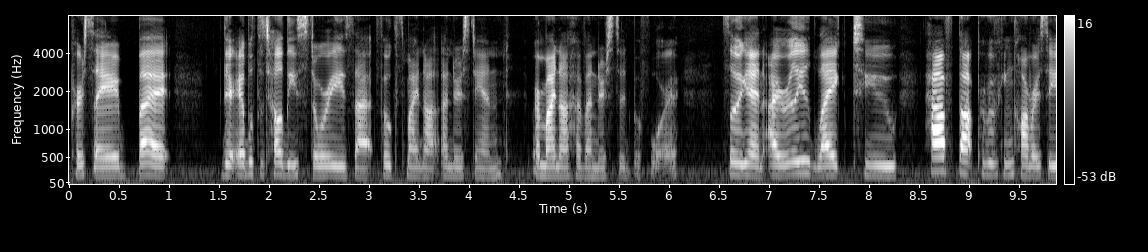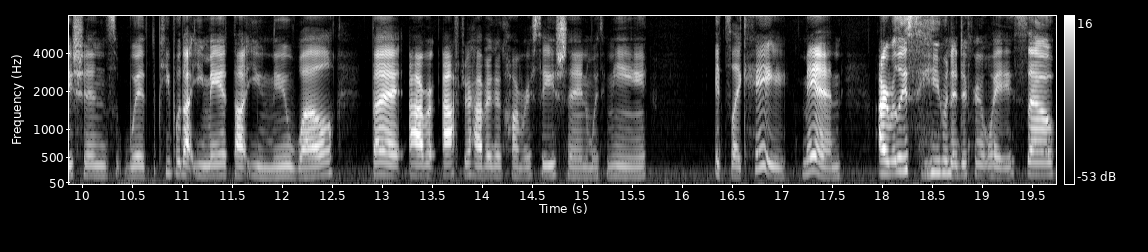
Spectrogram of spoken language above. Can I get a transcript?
per se, but they're able to tell these stories that folks might not understand or might not have understood before. So, again, I really like to have thought provoking conversations with people that you may have thought you knew well, but after having a conversation with me, it's like, hey, man, I really see you in a different way. So,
